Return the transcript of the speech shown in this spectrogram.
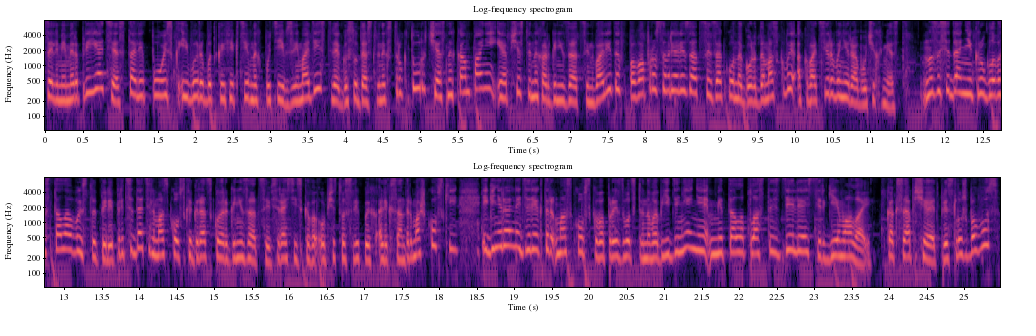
Целями мероприятия стали поиск и выработка эффективных путей взаимодействия государственных структур, частных компаний и общественных организаций инвалидов по вопросам реализации закона города Москвы о квотировании рабочих мест. На заседании круглого стола выступили председатель Московской городской организации Всероссийского общества слепых Александр Машковский и генеральный директор Московского производства общественного объединения металлопластизделия Сергей Малай. Как сообщает пресс-служба ВОЗ,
